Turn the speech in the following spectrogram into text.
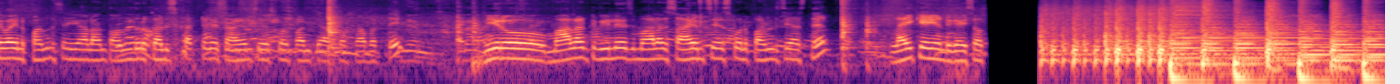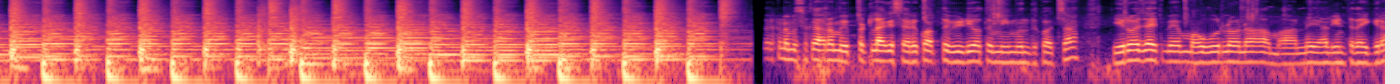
ఏవైనా పనులు చేయాలంత అందరూ కలిసి కట్టుగా సాయం చేసుకొని పని చేస్తాం కాబట్టి మీరు మాలాంటి విలేజ్ మాలాగా సాయం చేసుకొని పనులు చేస్తే లైక్ వేయండి గైస్ నమస్కారం. ఇప్పట్లాగే సరికొత్త వీడియోతో మీ ముందుకు వచ్చా. ఈరోజు అయితే మేము మా ఊర్లోన మా అన్నయ్య వాళ్ళ ఇంటి దగ్గర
